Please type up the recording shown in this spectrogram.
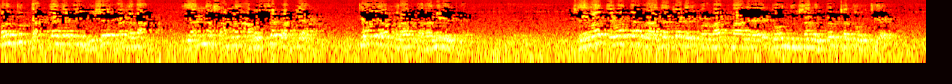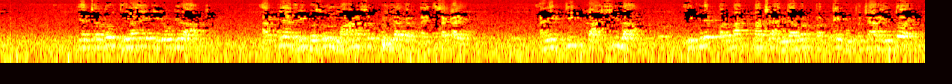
परंतु त्यातल्या ज्या काही विशेष घटना यांना सांगणं आवश्यक वाटल्या त्या या पुराणकारांनी घेतल्या जेव्हा जेव्हा त्या राजाच्या घरी परमात्मा आहे दोन दिवसानंतर चतुर्थी आहे. या चतुर्थीला एक योगी राहत आपल्या घरी बसून महाराष्ट्र पूजा करतायत सकाळी. आणि ती काशीला इकडे परमात्माच्या अंगावर प्रत्येक उपचार येतोय.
